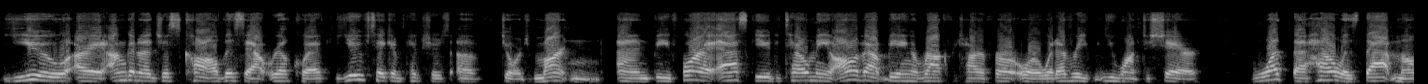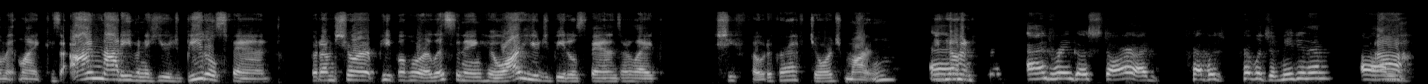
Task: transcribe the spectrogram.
you, all right, I'm going to just call this out real quick. You've taken pictures of George Martin. And before I ask you to tell me all about being a rock photographer or whatever you, you want to share, what the hell was that moment like? Because I'm not even a huge Beatles fan, but I'm sure people who are listening who are huge Beatles fans are like, she photographed George Martin? You know, And, and- and Ringo Starr, I had privilege privilege of meeting them, um, ah,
